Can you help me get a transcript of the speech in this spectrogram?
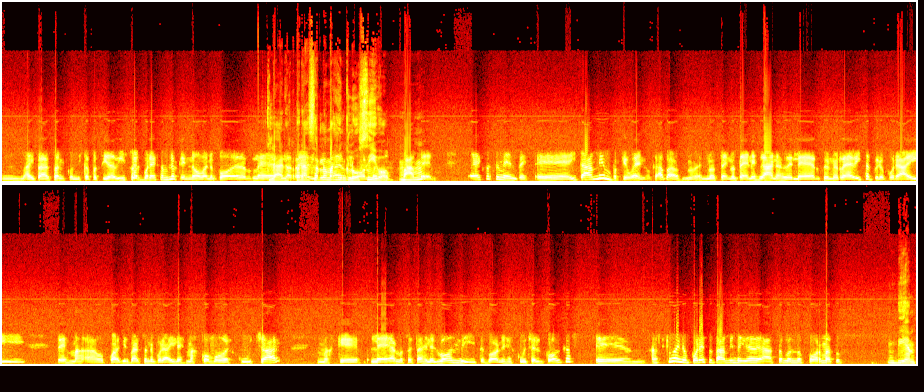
mm, hay personas con discapacidad visual, por ejemplo, que no van a poder leer claro, para hacerlo más inclusivo. Papel. Exactamente. Eh, y también porque, bueno, capaz, no, sé, no tenés ganas de leerse una revista, pero por ahí es más, cualquier persona por ahí le es más cómodo escuchar más que leer, no sé, estás en el bondi y te pones a escuchar el podcast. Eh, así que bueno, por eso también la idea de hacerlo en dos formatos. Bien.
